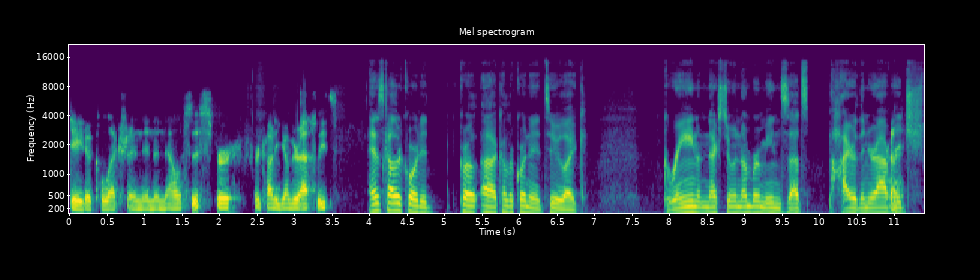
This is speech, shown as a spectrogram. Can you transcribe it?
data collection and analysis for for kind of younger athletes. And it's color coded, uh, color coordinated too. Like green next to a number means that's higher than your average.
